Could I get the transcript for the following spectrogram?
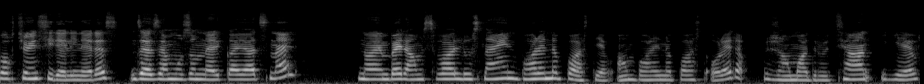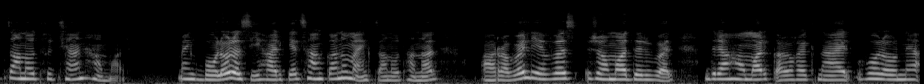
Ողջույն սիրելիներս, ձեզ եմ ուզում ներկայացնել նոյեմբեր ամսվա լուսնային բարենպաստ եւ անբարենպաստ օրերը ժամադրության եւ ծանոթության համար։ Մենք բոլորս իհարկե ցանկանում ենք ծանոթանալ առավել եւս ժամադրվել։ Դրա համար կարող եք նայել, որ օրն է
